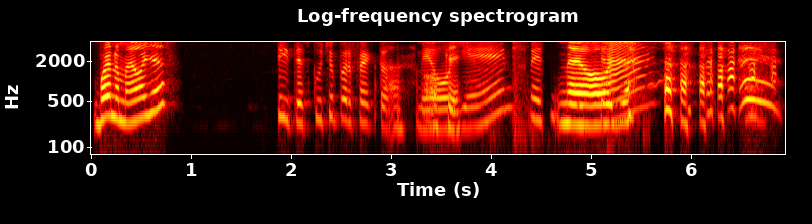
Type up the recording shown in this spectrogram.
Bueno, ¿me oyes? Sí, te escucho perfecto. Ah, ¿Me oyen? ¿Me, oyen?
